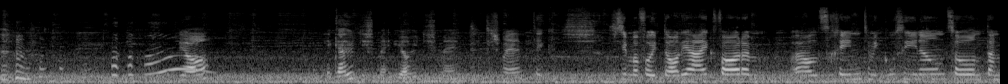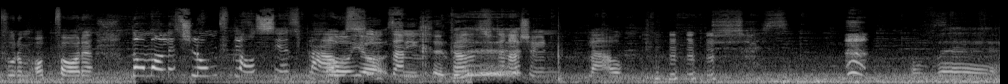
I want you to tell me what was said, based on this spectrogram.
ja, Ja, gell, heute ist. Ja, heute ist Montag. das ist Montag. Sind wir von Italien heimgefahren als Kind mit Cousinen und so und dann vor dem Abfahren nochmal ein Schlumpfglas, ein blaues. Oh ja, und dann, sicher. Gell, das ist dann auch schön blau. Oh, weh.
